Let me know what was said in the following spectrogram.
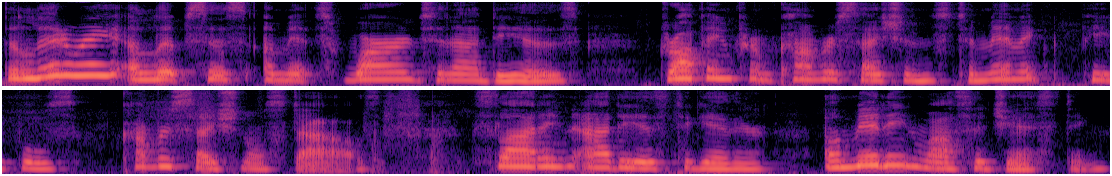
The literary ellipsis omits words and ideas, dropping from conversations to mimic people's conversational styles, sliding ideas together, omitting while suggesting.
